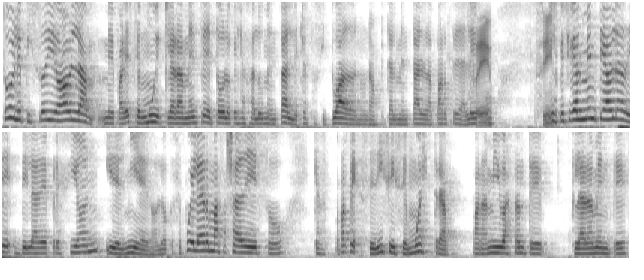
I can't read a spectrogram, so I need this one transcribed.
todo el episodio habla, me parece muy claramente, de todo lo que es la salud mental. De hecho, está situado en un hospital mental, la parte de Alepo. Sí, Y especialmente habla de, de la depresión y del miedo. Lo que se puede leer más allá de eso, que aparte se dice y se muestra para mí bastante claramente,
